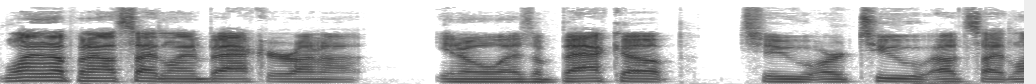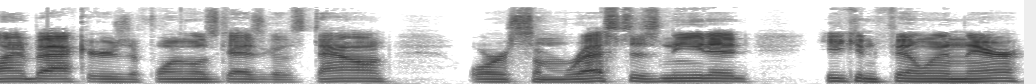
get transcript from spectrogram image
lining up an outside linebacker on a you know, as a backup to our two outside linebackers. If one of those guys goes down or some rest is needed, he can fill in there.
